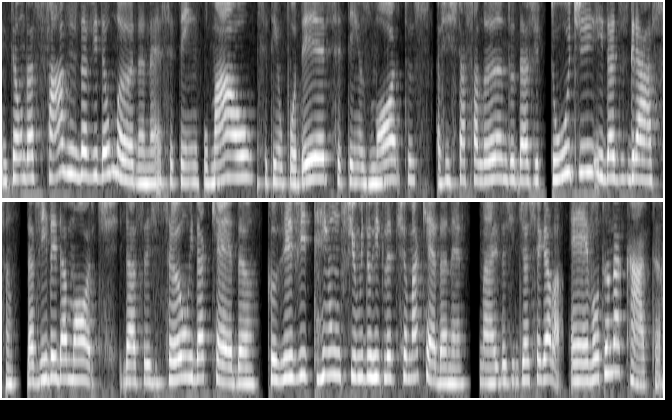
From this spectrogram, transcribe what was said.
então das fases da vida humana, né? Você tem o mal, você tem o poder, você tem os mortos. A gente tá falando da virtude e da desgraça, da vida e da morte, da ascensão e da queda. Inclusive tem um filme do Hitler que chama Queda, né? Mas a gente já chega lá. É, voltando à carta,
